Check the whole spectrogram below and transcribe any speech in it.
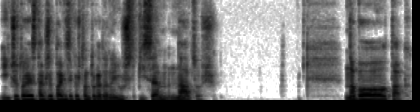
I czy to jest tak, że pan jest jakoś tam dogadany już z PiSem na coś? No bo tak,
